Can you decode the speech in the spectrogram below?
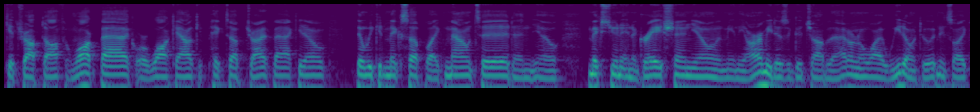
get dropped off and walk back, or walk out, get picked up, drive back. You know, then we could mix up like mounted and you know mixed unit integration. You know, I mean the army does a good job of that. I don't know why we don't do it. And he's like,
